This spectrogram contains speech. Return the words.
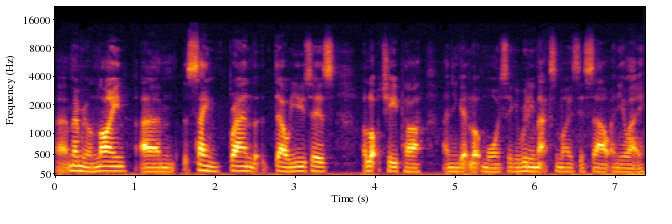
uh, Memory Online, um, the same brand that Dell uses, a lot cheaper, and you get a lot more. So you can really maximise this out anyway.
